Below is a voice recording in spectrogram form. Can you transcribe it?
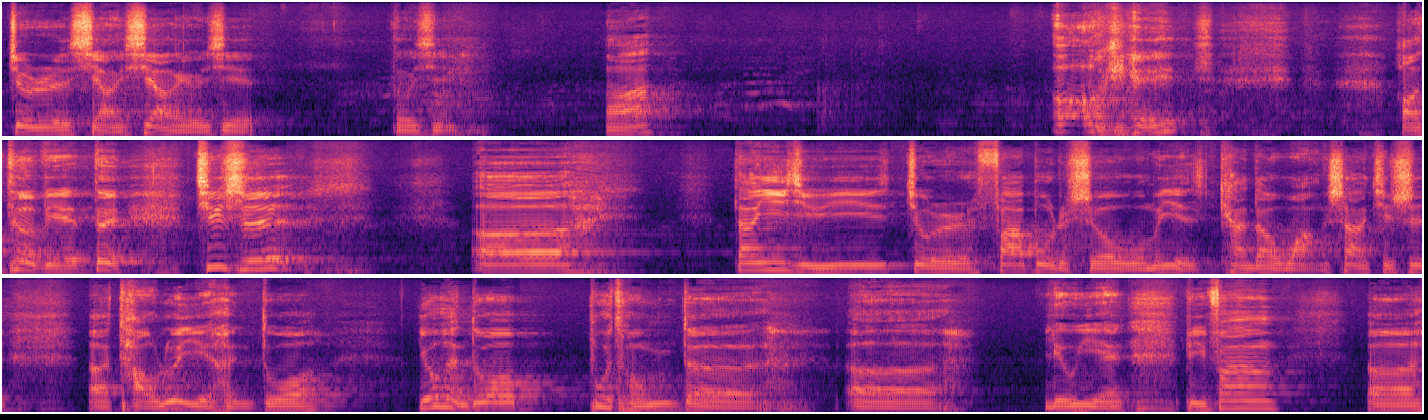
就是想象有一些东西，啊？哦，OK，好特别。对，其实，呃，当一九一就是发布的时候，我们也看到网上其实呃讨论也很多，有很多不同的呃留言，比方呃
